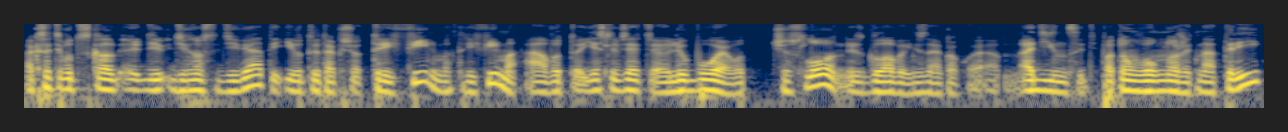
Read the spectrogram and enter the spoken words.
А, кстати, вот ты сказал 99-й, э, и вот ты так все, три фильма, три фильма, а вот если взять любое вот число из головы, не знаю какое, 11, потом его умножить на 3,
